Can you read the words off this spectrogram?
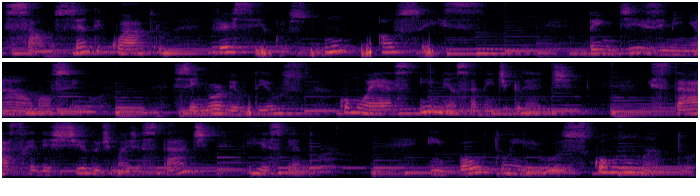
Salmo 104, versículos 1 ao 6. Bendize minha alma ao Senhor. Senhor meu Deus, como és imensamente grande. Estás revestido de majestade e esplendor, envolto em luz como num manto.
